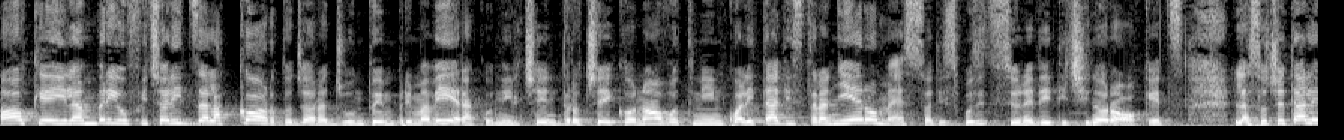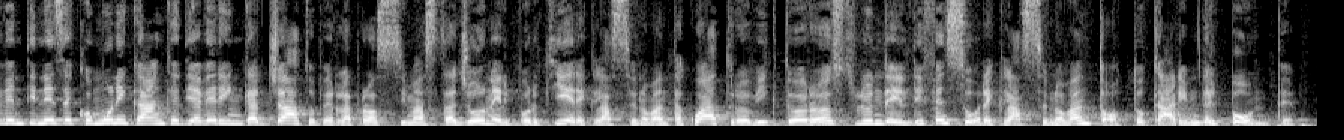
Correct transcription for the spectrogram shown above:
Ok, Lambri ufficializza l'accordo già raggiunto in primavera con il centro ceco Novotny in qualità di straniero messo a disposizione dei Ticino Rockets. La società leventinese comunica anche di aver ingaggiato per la prossima stagione il portiere classe 94 Victor Östlund e il difensore classe 98 Karim Del Ponte.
